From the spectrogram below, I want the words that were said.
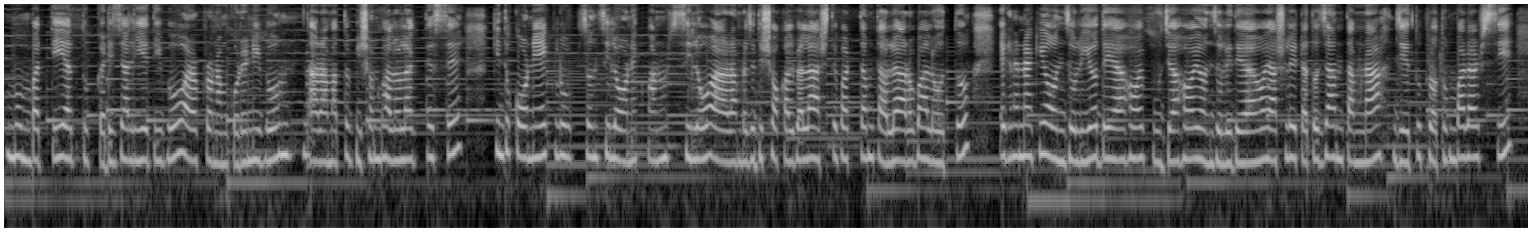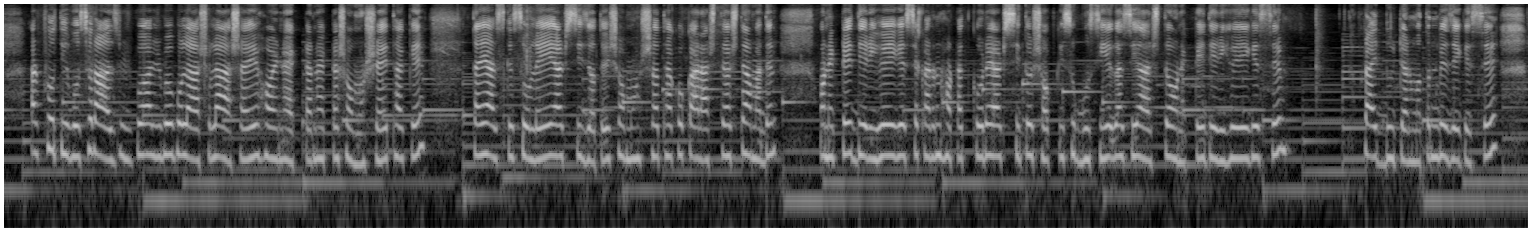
মোমবাতি আর ধূপকাঠি জ্বালিয়ে দিব আর প্রণাম করে নিব। আর আমার তো ভীষণ ভালো লাগতেছে। কিন্তু অনেক লোকজন ছিল, অনেক মানুষ ছিল। আর আমরা যদি সকালবেলা আসতে পারতাম তাহলে আরও ভালো হতো। এখানে নাকি অঞ্জলিও দেয়া হয়, পূজা হয়, অঞ্জলি দেয়া হয়। আসলে এটা তো জানতাম না, যেহেতু প্রথমবার আসছি। আর প্রতি বছর আসব আসব বলে আসলে আশাই হয় না, একটা না একটা সমস্যাই থাকে। তাই আজকে চলেই আসছি, যতই সমস্যা থাকুক। আর আস্তে আস্তে আমাদের অনেকটাই দেরি হয়ে গেছে, কারণ হঠাৎ করে আসছি তো সব কিছু গুছিয়ে গাছিয়ে আসতে অনেকটাই দেরি হয়ে গেছে। প্রায় দুইটার মতন বেজে গেছে।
